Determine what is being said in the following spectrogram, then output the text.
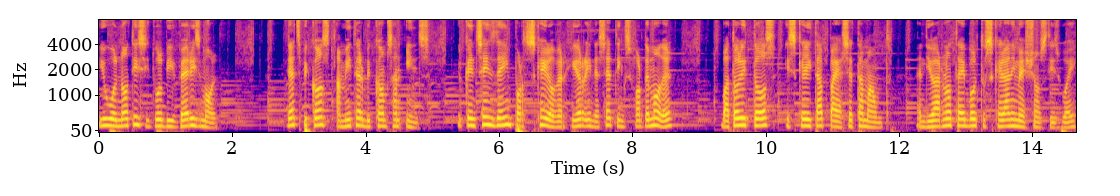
you will notice it will be very small, that's because a meter becomes an inch. You can change the import scale over here in the settings for the model, but all it does is scale it up by a set amount, and you are not able to scale animations this way.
